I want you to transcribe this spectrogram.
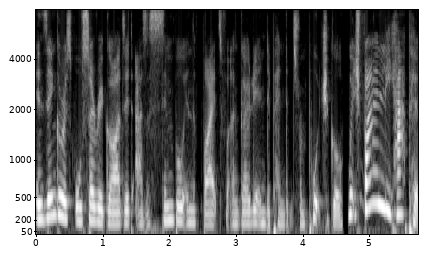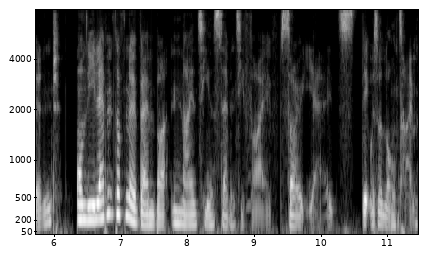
Nzinga is also regarded as a symbol in the fights for Angolan independence from Portugal, which finally happened on the 11th of November 1975. So yeah, it's it was a long time.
